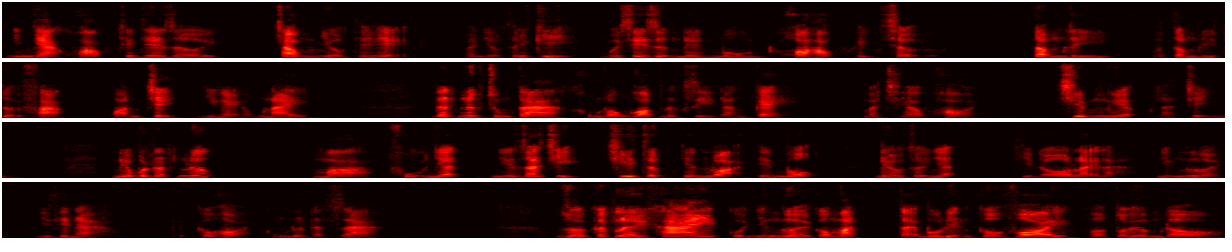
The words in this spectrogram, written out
những nhà khoa học trên thế giới trong nhiều thế hệ và nhiều thế kỷ mới xây dựng nên môn khoa học hình sự, tâm lý và tâm lý tội phạm hoàn chỉnh như ngày hôm nay. Đất nước chúng ta không đóng góp được gì đáng kể mà chỉ học hỏi, chiêm nghiệm là chính. Nếu một đất nước mà phủ nhận những giá trị tri thức nhân loại tiến bộ đều thừa nhận thì đó lại là những người như thế nào? Cái câu hỏi cũng được đặt ra. Rồi các lời khai của những người có mặt tại bưu điện Cầu Voi vào tối hôm đó,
